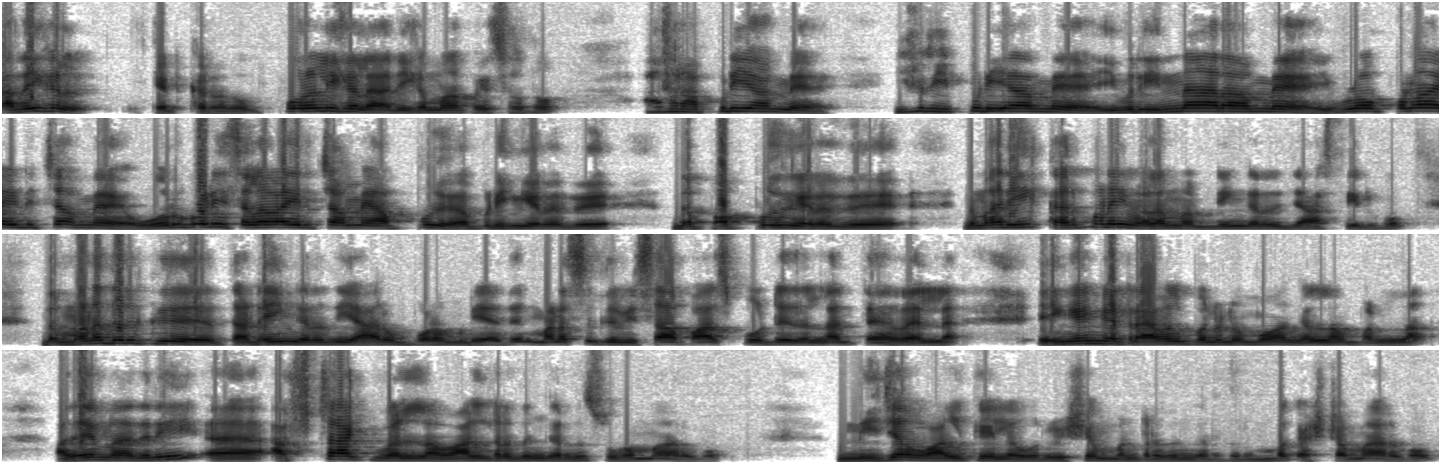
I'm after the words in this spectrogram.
கதைகள் கேட்கிறதும் புரளிகளை அதிகமா பேசுறதும் அவர் அப்படியாமே இவர் இப்படியாமே இவர் இன்னாராமே இவ்வளோ பணம் ஆயிடுச்சாமே ஒரு கோடி செலவாயிருச்சாமே அப்பு அப்படிங்கிறது இந்த பப்புங்கிறது இந்த மாதிரி கற்பனை வளம் அப்படிங்கிறது ஜாஸ்தி இருக்கும். இந்த மனதிற்கு தடைங்கிறது யாரும் போட முடியாது. மனசுக்கு விசா பாஸ்போர்ட் இதெல்லாம் தேவையில்லை. எங்கெங்க டிராவல் பண்ணணுமோ அங்கெல்லாம் பண்ணலாம். அதே மாதிரி அப்டிராக்ட் வேர்ல்ட்ல வாழ்றதுங்கிறது சுகமா இருக்கும். நிஜ வாழ்க்கையில ஒரு விஷயம் பண்றதுங்கிறது ரொம்ப கஷ்டமா இருக்கும்.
